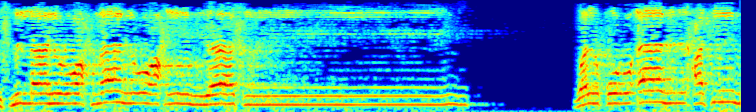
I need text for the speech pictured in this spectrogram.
بسم الله الرحمن الرحيم ياسين. والقران الحكيم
